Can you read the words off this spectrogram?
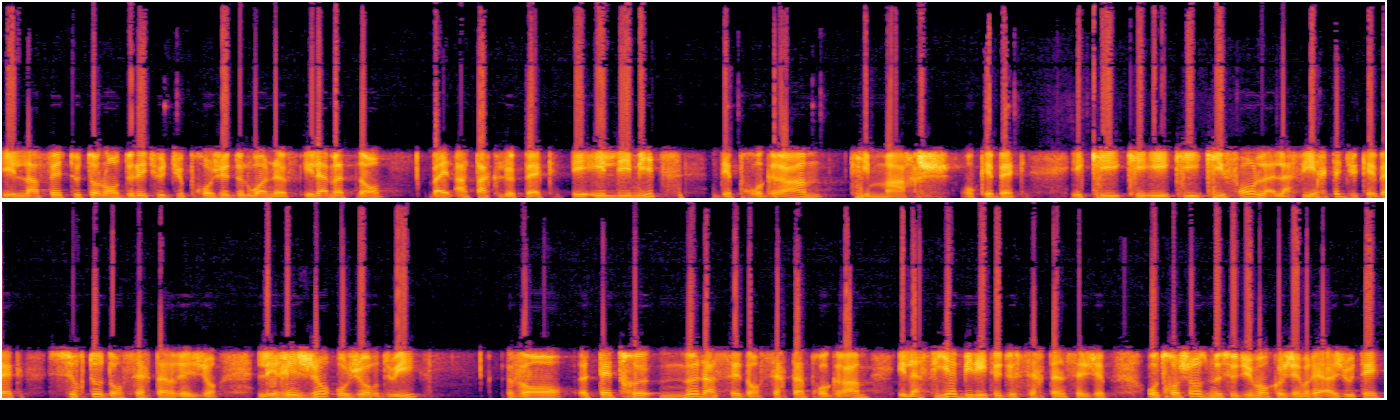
Il l'a fait tout au long de l'étude du projet de loi 9. Et là maintenant, ben, il attaque le PEC et il limite des programmes qui marchent au Québec et qui, qui, qui, qui font la fierté du Québec, surtout dans certaines régions. Les régions aujourd'hui, vont être menacés dans certains programmes et la fiabilité de certains cégeps. Autre chose, Monsieur Dumont, que j'aimerais ajouter,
